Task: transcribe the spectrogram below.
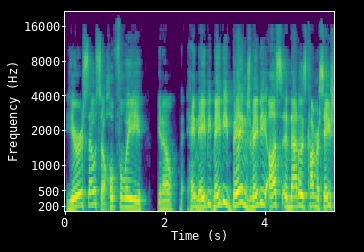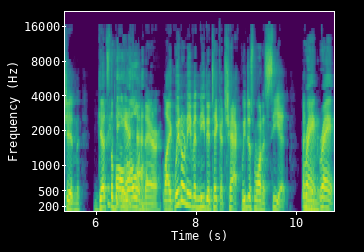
year or so. So hopefully you know, hey, maybe maybe binge, maybe us and Nathalie's conversation gets the ball yeah. rolling there. Like we don't even need to take a check. We just want to see it. I right, mean, right.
